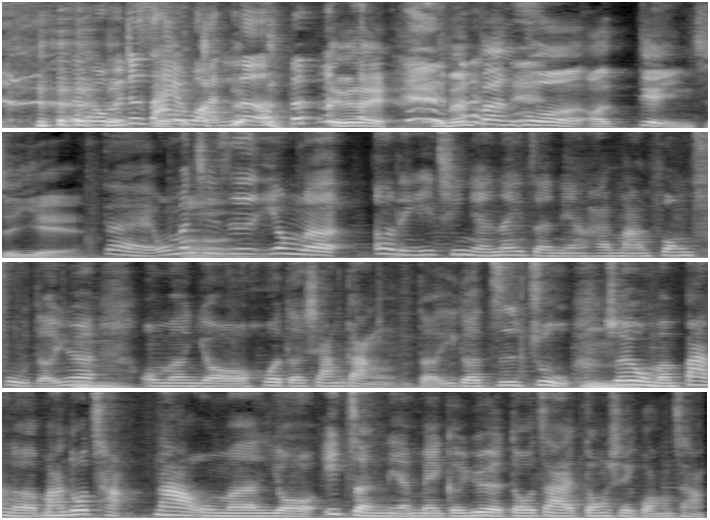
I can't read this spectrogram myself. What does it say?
对，我们就是爱玩乐，对不对？你们办过哦电影之夜？对，我们其实用了。二零一七年那一整年还蛮丰富的，因为我们有获得香港的一个资助，嗯、所以我们办了蛮多场。那我们有一整年每个月都在东协广场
